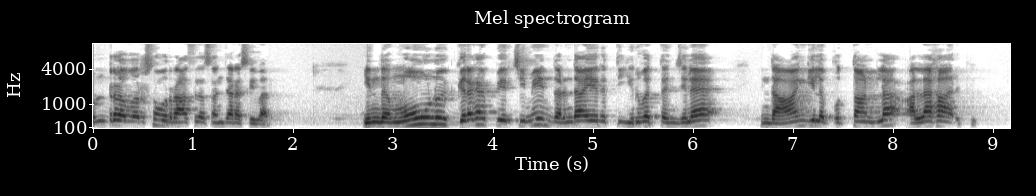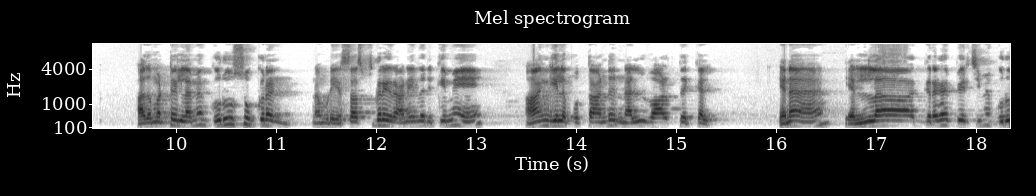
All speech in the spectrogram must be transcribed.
ஒன்றரை வருஷம் ஒரு ராசியில சஞ்சாரம் செய்வார். இந்த மூணு கிரக பயிற்சியுமே இந்த ரெண்டாயிரத்தி இருபத்தஞ்சுல இந்த ஆங்கில புத்தாண்டுல அழகா இருக்கு. அது மட்டும் இல்லாம குரு சுக்ரன் நம்முடைய சப்ஸ்கிரைபர் அனைவருக்குமே ஆங்கில புத்தாண்டு நல்வாழ்த்துக்கள். ஏன்னா எல்லா கிரக பயிற்சியுமே குரு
